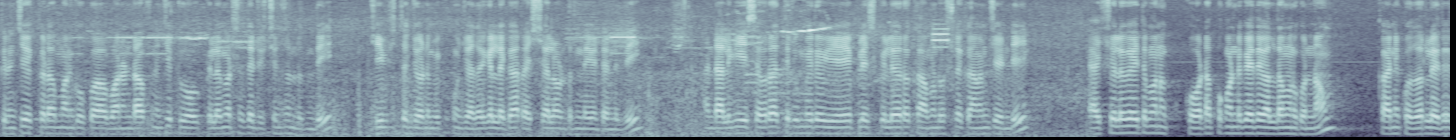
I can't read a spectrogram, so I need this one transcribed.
ఇక్కడ నుంచి ఇక్కడ మనకు ఒక వన్ అండ్ హాఫ్ నుంచి టూ కిలోమీటర్స్ అయితే డిస్టెన్స్ ఉంటుంది. చూపిస్తాను చూడండి మీకు కొంచెం ఎదగలేక రష్ ఎలా ఉంటుంది ఏంటనేది. అండ్ అలాగే ఈ శివరాత్రికి మీరు ఏ ప్లేస్కి వెళ్ళారో కామెంట్ బాక్స్లో కామెంట్ చేయండి. యాక్చువల్గా అయితే మనం కోటప్ప కొండకి అయితే వెళ్దాం అనుకున్నాం కానీ కుదరలేదు.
